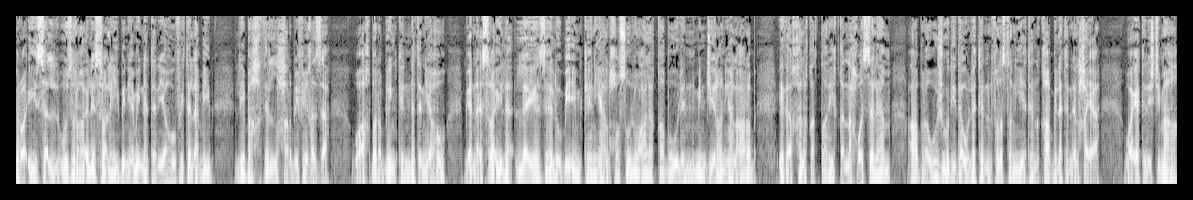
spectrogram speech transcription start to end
رئيس الوزراء الإسرائيلي بنيامين نتنياهو في تل أبيب لبحث الحرب في غزة وأخبر بلينكن نتنياهو بأن إسرائيل لا يزال بإمكانها الحصول على قبول من جيرانها العرب إذا خلقت طريقا نحو السلام عبر وجود دولة فلسطينية قابلة للحياة. وياتي الاجتماع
